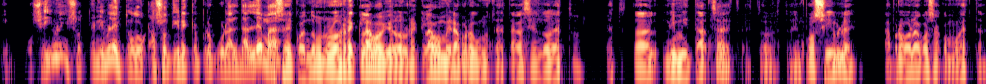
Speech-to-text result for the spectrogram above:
imposible, insostenible. En todo caso, tienes que procurar darle más. Entonces, cuando uno lo reclama, yo lo reclamo, mira, pero como ustedes están haciendo esto, esto está limitado, ¿sabes? Esto, esto es imposible, aprobar una cosa como esta.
